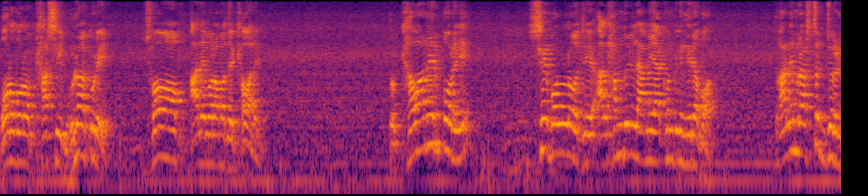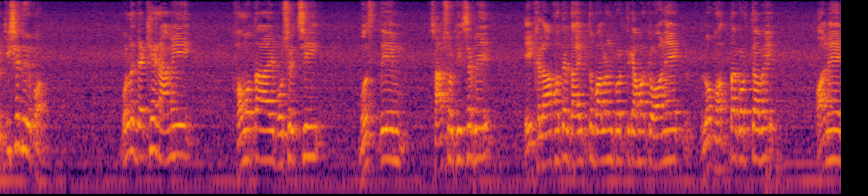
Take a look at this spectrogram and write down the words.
বড় বড় খাসি ভুনা করে সব আলেমল আমাদের খাওয়ালেন। তো খাওয়ানোর পরে সে বলল যে, আলহামদুলিল্লাহ, আমি এখন থেকে নিরাপদ। তো আলিম আশ্চর্য হলেন কিসের নিরাপদ? বলে দেখেন, আমি ক্ষমতায় বসেছি, মুসলিম শাসক হিসেবে, এই খেলাফতের দায়িত্ব পালন করতে গিয়ে আমাকে অনেক লোক হত্যা করতে হবে, অনেক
